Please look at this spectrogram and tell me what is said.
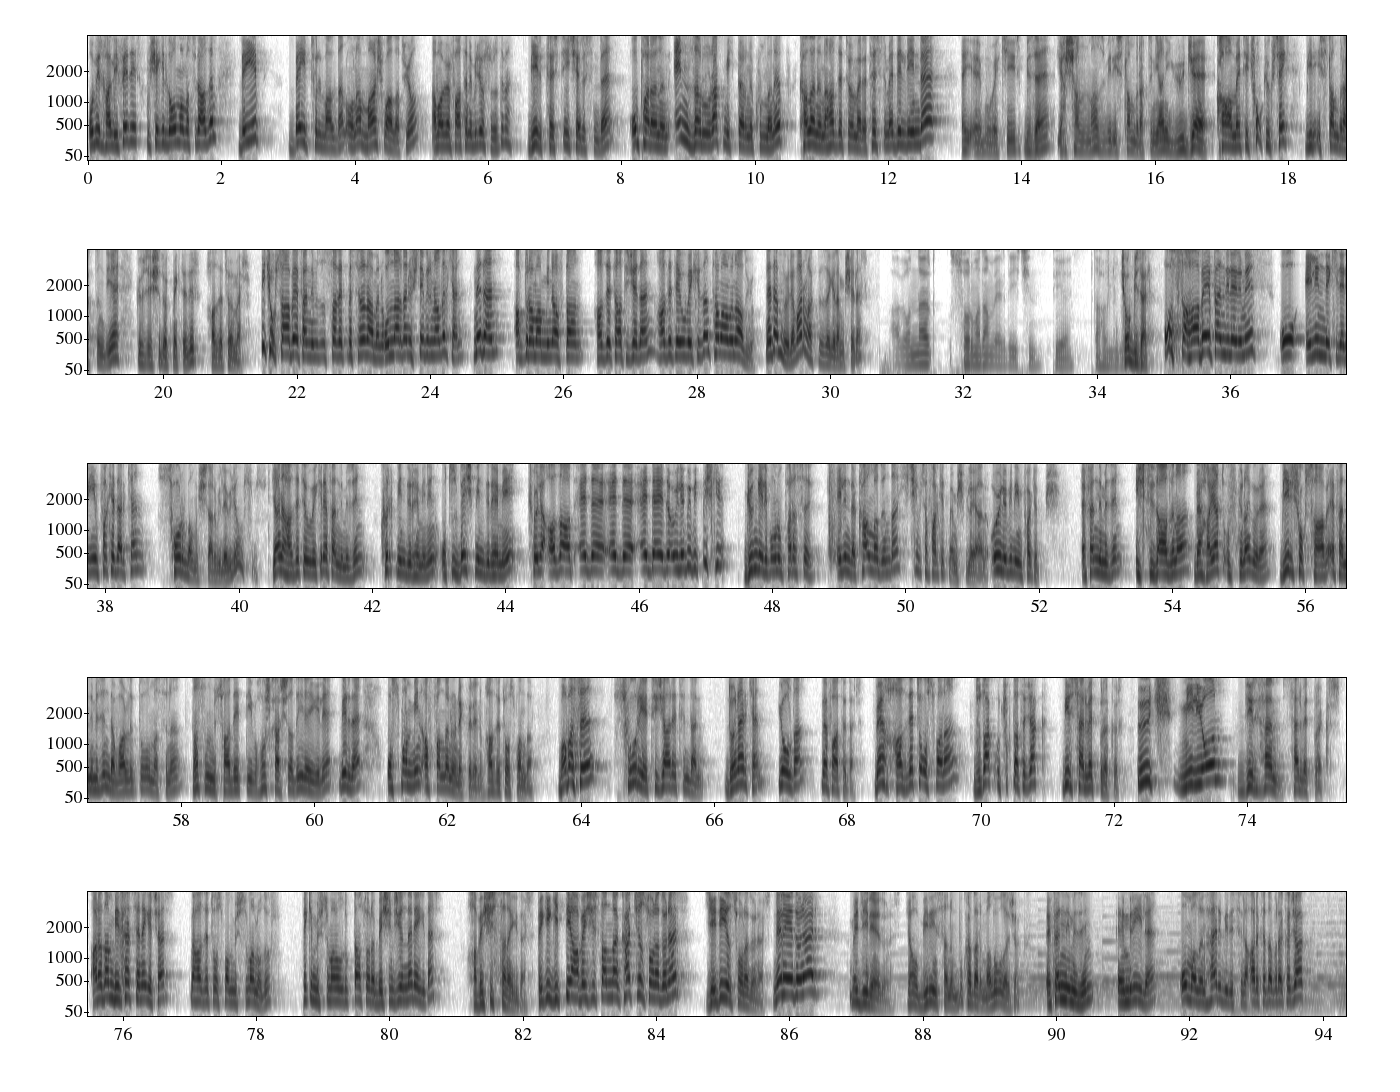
O bir halifedir. Bu şekilde olmaması lazım deyip Beytül Mal'dan ona maaş bağlatıyor. Ama vefatını biliyorsunuz değil mi? Bir testi içerisinde o paranın en zarurat miktarını kullanıp kalanını Hazreti Ömer'e teslim edildiğinde Ey Ebu Bekir bize yaşanmaz bir İslam bıraktın. Yani yüce, kâmeti çok yüksek bir İslam bıraktın diye gözyaşı dökmektedir Hazreti Ömer. Birçok sahabe efendimiz ısrar etmesine rağmen onlardan üçte birini alırken neden Abdurrahman bin Af'tan, Hazreti Hatice'den, Hazreti Ebu Bekir'den tamamını alıyor? Neden böyle? Var mı aklınıza gelen bir şeyler? Abi onlar sormadan verdiği için diye daha önce. Çok güzel. O sahabe efendilerimiz o elindekileri infak ederken sormamışlar bile biliyor musunuz? Yani Hazreti Ebubekir Efendimizin 40 bin dirheminin 35 bin dirhemi köle azat ede ede ede ede öyle bir bitmiş ki gün gelip onun parası elinde kalmadığında hiç kimse fark etmemiş bile yani. Öyle bir infak etmiş. Efendimizin istidadına ve hayat ufkuna göre birçok sahabe efendimizin de varlıkta olmasını nasıl müsaade ettiği ve hoş karşıladığı ile ilgili bir de Osman bin Affan'dan örnek verelim. Hazreti Osman'dan. Babası Suriye ticaretinden dönerken yolda vefat eder. Ve Hazreti Osman'a dudak uçuklatacak bir servet bırakır. 3 milyon dirhem servet bırakır. Aradan birkaç sene geçer ve Hazreti Osman Müslüman olur. Peki Müslüman olduktan sonra 5. yıl nereye gider? Habeşistan'a gider. Peki gittiği Habeşistan'dan kaç yıl sonra döner? 7 yıl sonra döner. Nereye döner? Medine'ye döner. Ya bir insanın bu kadar malı olacak. Efendimizin emriyle o malın her birisini arkada bırakacak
